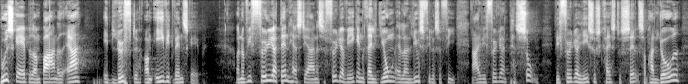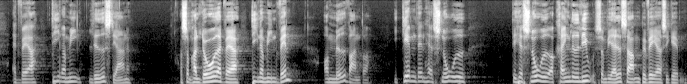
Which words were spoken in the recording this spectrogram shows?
Budskabet om barnet er et løfte om evigt venskab. Og når vi følger den her stjerne, så følger vi ikke en religion eller en livsfilosofi. Nej, vi følger en person. Vi følger Jesus Kristus selv, som har lovet at være din og min ledestjerne. Og som har lovet at være din og min ven og medvandrer igennem den her snoede, det her snoede og kringlede liv, som vi alle sammen bevæger os igennem.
